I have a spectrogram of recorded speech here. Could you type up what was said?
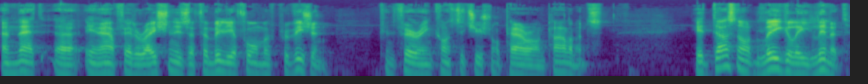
And that, uh, in our federation, is a familiar form of provision conferring constitutional power on parliaments. It does not legally limit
